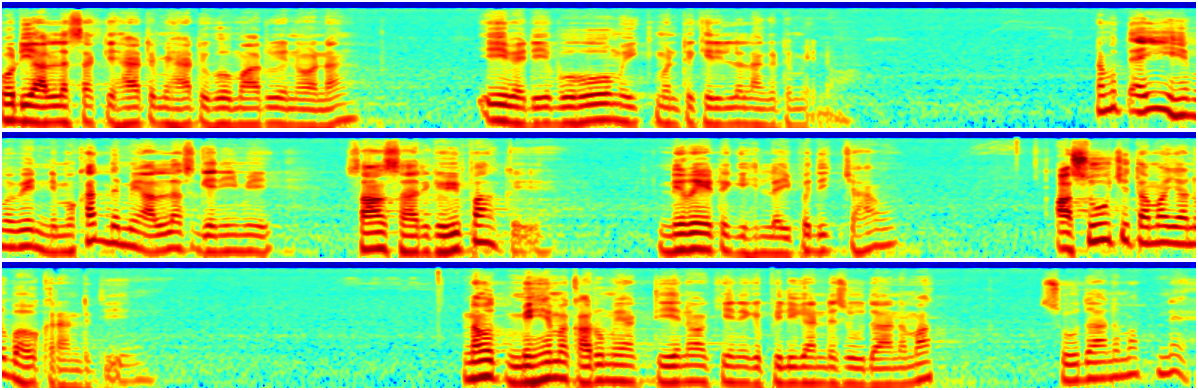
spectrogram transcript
පොඩි අල්ලසක් එහට මෙහට හෝමාරුවෙනවා නං ඒ වැඩේ බොහෝම ඉක්මට කිරිල්ල ළඟට මෙනවා. නමුත් ඇයි එහෙම වෙන්න මොකක්ද මේ අල්ලස් ගැනීමේ සංසාරික විපාකය නිරයට ගිහිල්ල ඉපදිච්චහම අසූචි තමයි යනු බව කරන්න තියෙන. නමුත් මෙහෙම කරුමයක් තියෙනවා කියන එක පිළිගණ්ඩ සූදානමක් සූදානමක් නෑ.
